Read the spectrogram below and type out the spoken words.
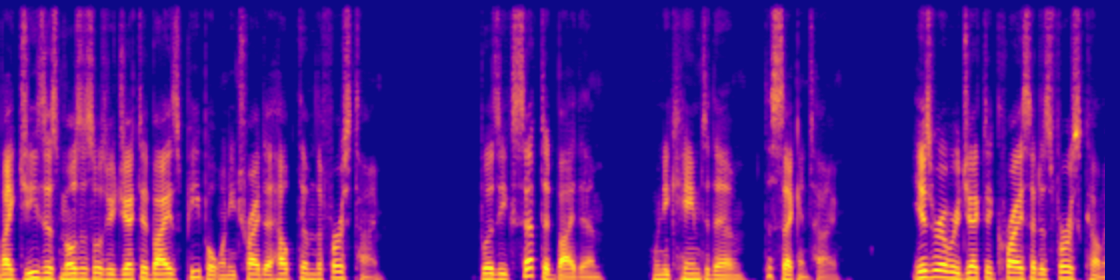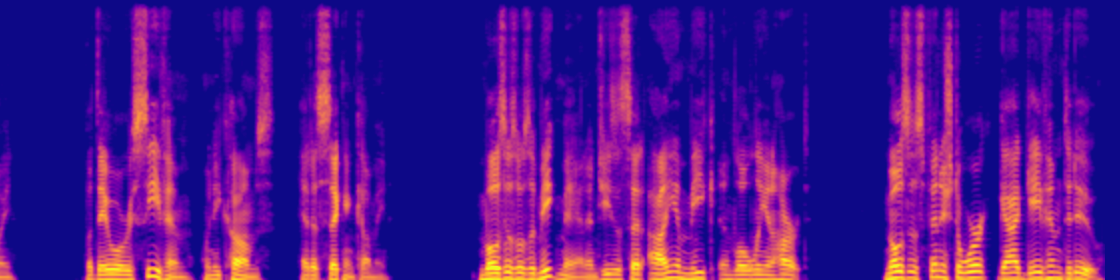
Like Jesus, Moses was rejected by his people when he tried to help them the first time, but was accepted by them when he came to them the second time. Israel rejected Christ at his first coming, but they will receive him when he comes at his second coming. Moses was a meek man, and Jesus said, I am meek and lowly in heart. Moses finished the work God gave him to do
